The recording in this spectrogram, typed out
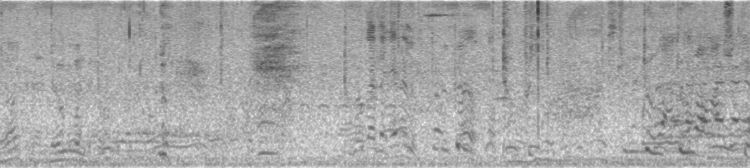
Don't, don't, don't.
